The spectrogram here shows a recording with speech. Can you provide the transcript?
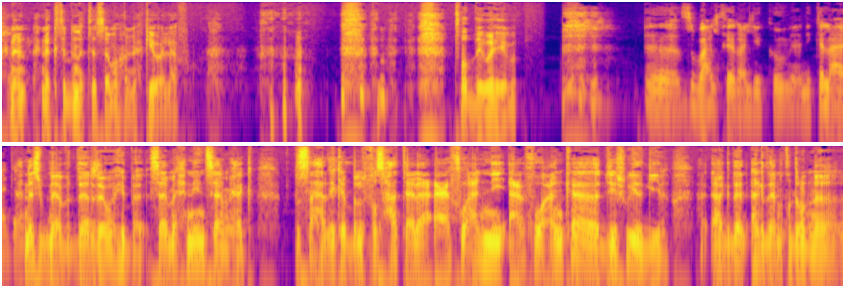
إحنا إحنا كتبنا التسامح ونحكيو على العفو. تفضلي وهيبة. آه، صباح الخير عليكم. يعني كالعادة. إحنا جبناها بالدرجة وهبه سامحني نسامحك. بصح هذيك بالفصحى تاع أعفو عني أعفو عنك تجي شوية ثقيلة. هكذا هكذا نقدروا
